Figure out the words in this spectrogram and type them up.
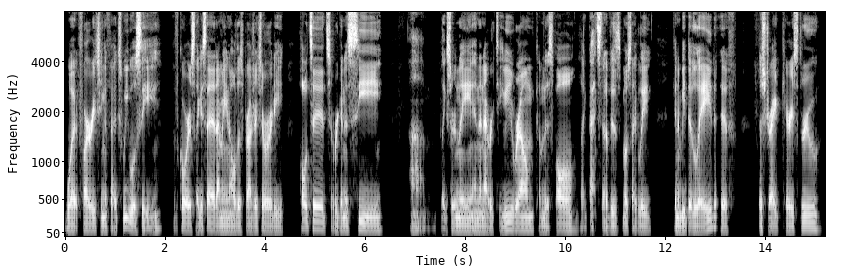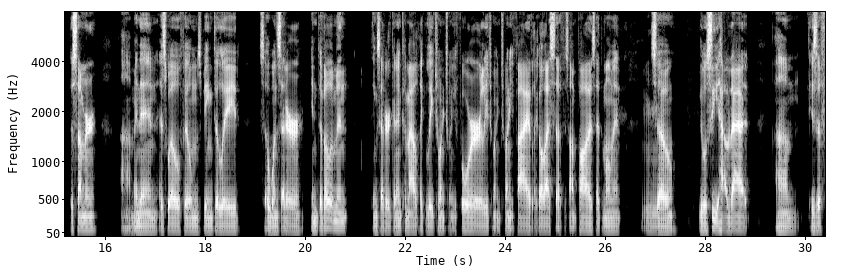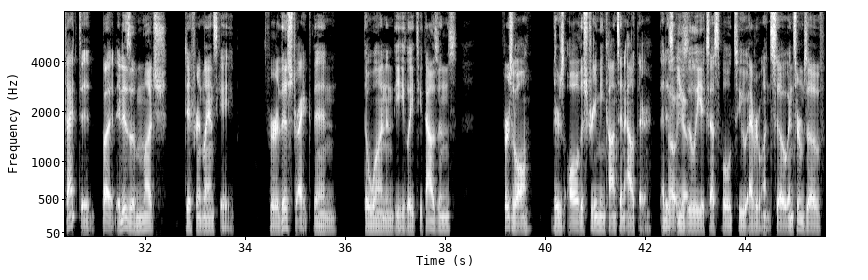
what far reaching effects we will see. Of course, like I said, I mean, all those projects are already halted. So, we're going to see, um, like, certainly in the network TV realm come this fall, like, that stuff is most likely going to be delayed if the strike carries through the summer. Um, and then, as well, films being delayed. So, ones that are in development, things that are going to come out like late 2024, early 2025, like all that stuff is on pause at the moment. Mhm. So we will see how that um, is affected, but it is a much different landscape for this strike than the one in the late 2000s. First of all, there's all the streaming content out there that is Oh, yeah. easily accessible to everyone. So in terms of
